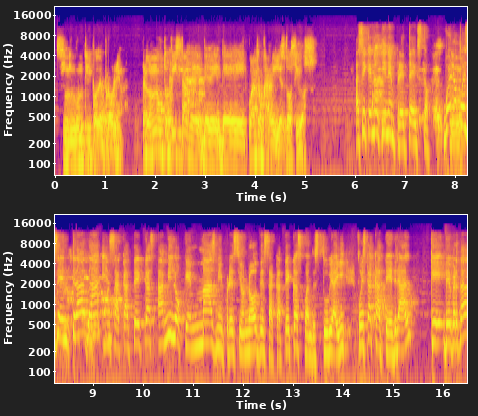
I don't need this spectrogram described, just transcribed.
sin ningún tipo de problema. Perdón, una autopista de, cuatro carriles, dos y dos. Así que no tienen pretexto. Bueno, pues de entrada en Zacatecas, a mí lo que más me impresionó de Zacatecas cuando estuve ahí fue esta catedral que de verdad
